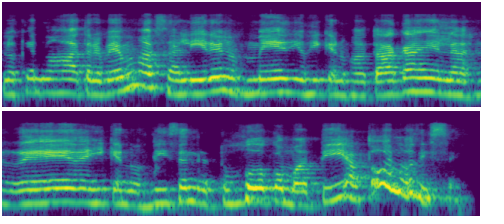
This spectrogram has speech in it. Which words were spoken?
los que nos atrevemos a salir en los medios y que nos atacan en las redes y que nos dicen de todo como a ti, a todos nos dicen.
